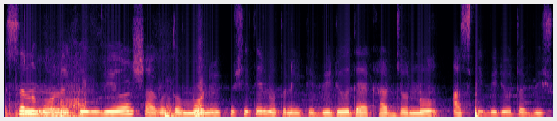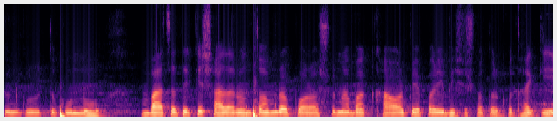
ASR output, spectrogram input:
আসসালামু আলাইকুম ভিউয়ার স্বাগতম মনের খুশিতে নতুন একটি ভিডিও দেখার জন্য। আজকে ভিডিওটা ভীষণ গুরুত্বপূর্ণ। বাচ্চাদেরকে সাধারণত আমরা পড়াশোনা বা খাওয়ার ব্যাপারে বেশি সতর্ক থাকি।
